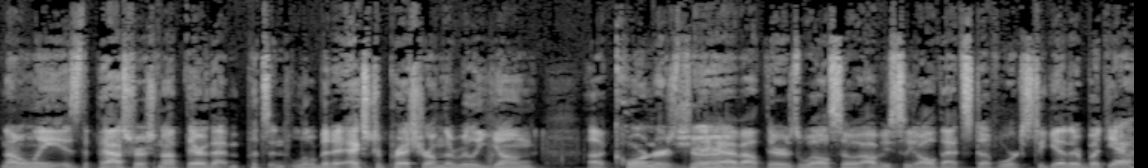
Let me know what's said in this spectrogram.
Not only is the pass rush not there, that puts a little bit of extra pressure on the really young uh, corners Sure. they have out there as well. So obviously all that stuff works together. But yeah,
